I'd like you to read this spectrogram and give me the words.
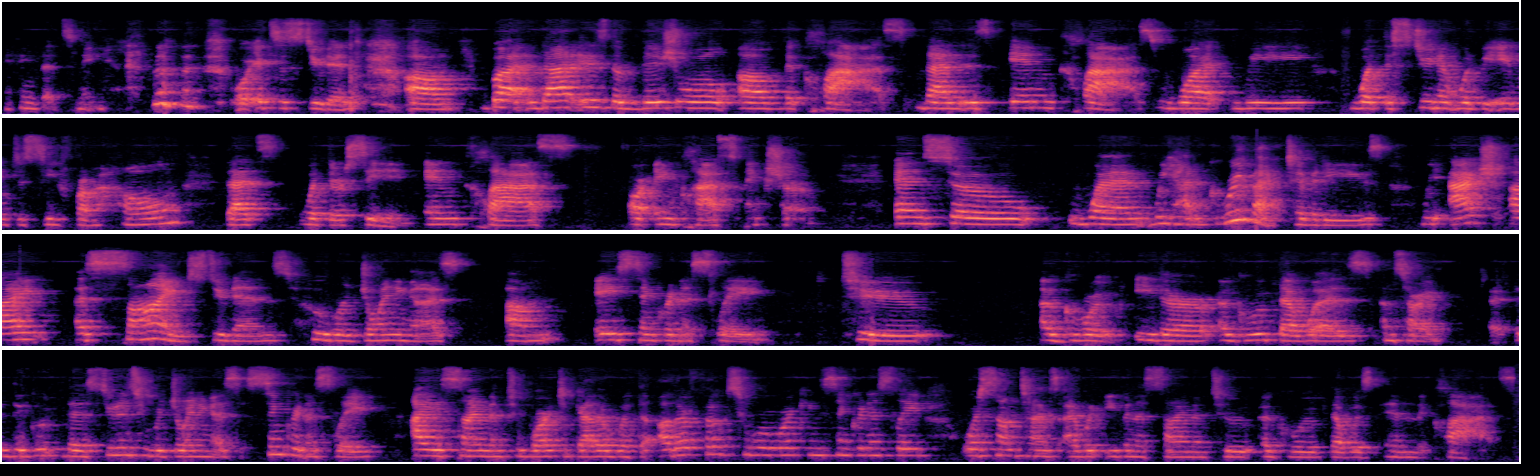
I think that's me, or it's a student. Um, but that is the visual of the class. That is in class, what we, what the student would be able to see from home. That's what they're seeing in class or in class picture. And so when we had group activities, we actually, I assigned students who were joining us um, asynchronously to a group, either a group that was, I'm sorry, the group, the students who were joining us synchronously, I assigned them to work together with the other folks who were working synchronously, or sometimes I would even assign them to a group that was in the class.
